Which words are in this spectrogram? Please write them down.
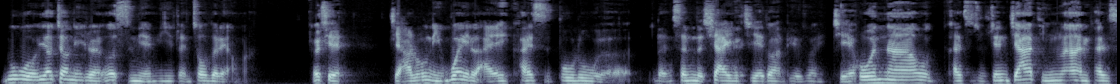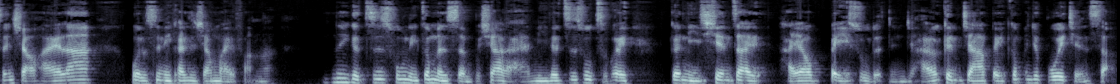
如果要叫你忍二十年，你忍受得了吗？而且，假如你未来开始步入了人生的下一个阶段，比如说你结婚啊，或开始组建家庭啦，你开始生小孩啦。或者是你开始想买房啊，那个支出你根本省不下来，你的支出只会跟你现在还要倍数的增加，还要更加倍，根本就不会减少。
